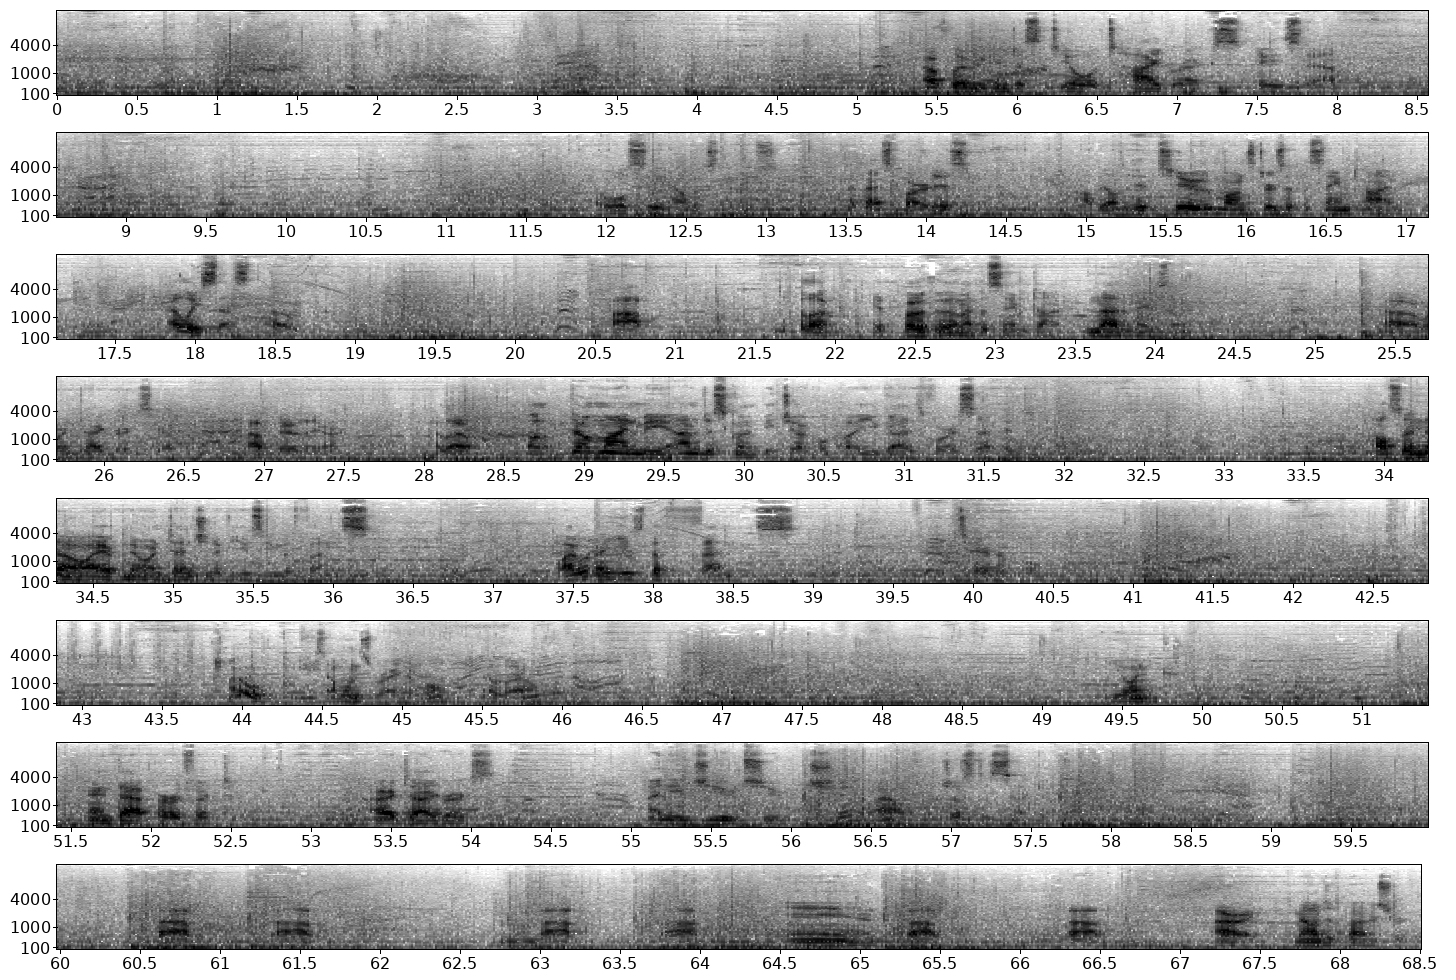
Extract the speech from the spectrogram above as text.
Hopefully we can just deal with Tigrex ASAP. But we'll see how this goes. The best part is, I'll be able to hit two monsters at the same time. At least that's the hope. Pop. Look, hit both of them at the same time. Isn't that amazing? Uh, where'd Tigrex go? Up there they are. Hello. Oh, don't mind me. I'm just going to be juggled by you guys for a second. Also, no, I have no intention of using the fence. Why would I use the fence? Terrible. Oh, someone's rideable. Hello. Yoink. Ain't that perfect. Alright, Tigrex. I need you to chill out for just a second. Bop, bop, bop, bop, and bop, bop. Alright, Mounted Punisher.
